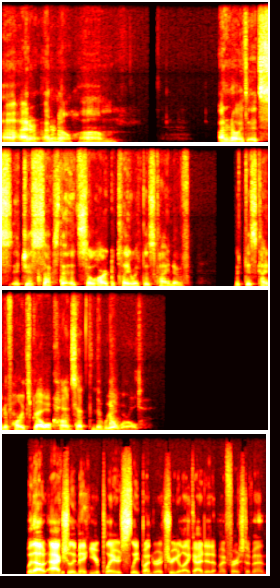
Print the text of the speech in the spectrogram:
uh, I don't I don't know. Um I don't know. It's it's it just sucks that it's so hard to play with this kind of with this kind of hard scrabble concept in the real world. Without actually making your players sleep under a tree like I did at my first event.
